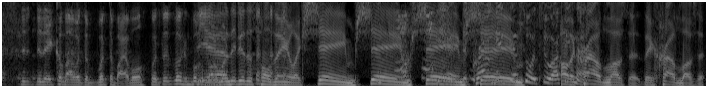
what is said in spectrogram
Did, did they come out with the with the Bible with the look? book of yeah, Mormon? they do this whole thing. You're like shame, shame, shame, the crowd gets into it, too. I've oh, the that. crowd loves it. The crowd loves it.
